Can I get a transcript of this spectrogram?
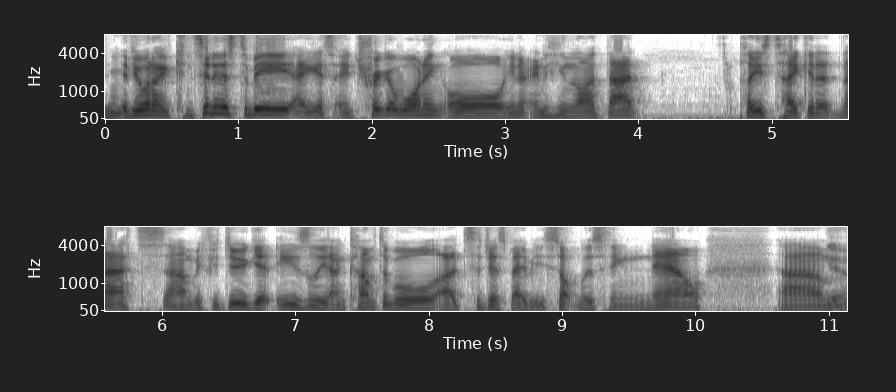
Mm. if you want to consider this to be, I guess, a trigger warning or you know anything like that, please take it at that. Um, if you do get easily uncomfortable, I'd suggest maybe stop listening now. Um, Yeah.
